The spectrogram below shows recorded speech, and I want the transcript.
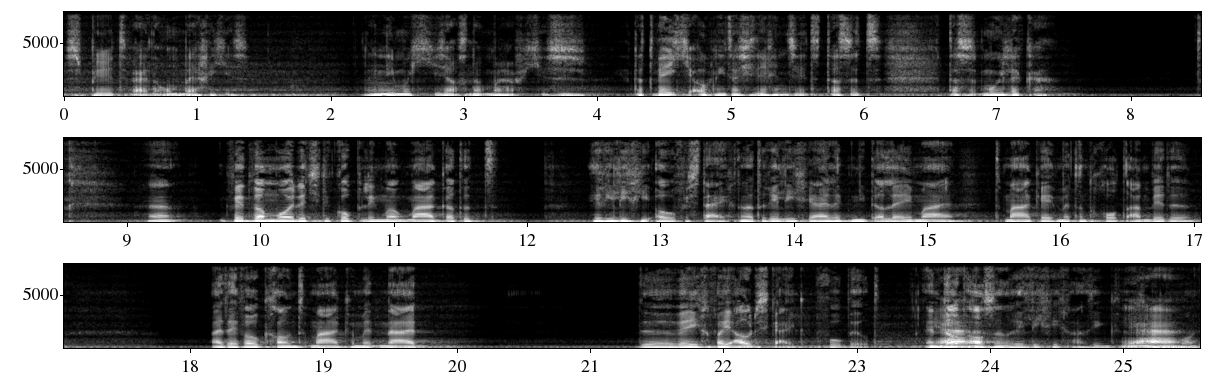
spirituele omweggetjes. En die moet je jezelf dan ook maar eventjes... Dat weet je ook niet als je erin zit. Dat is het, dat is het moeilijke. Ja. Ik vind het wel mooi dat je de koppeling ook maakt dat het religie overstijgt. En dat religie eigenlijk niet alleen maar te maken heeft met een god aanbidden. Maar het heeft ook gewoon te maken met naar de wegen van je ouders kijken, bijvoorbeeld. En Ja. dat als een religie gaan zien. Ja. mooi.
